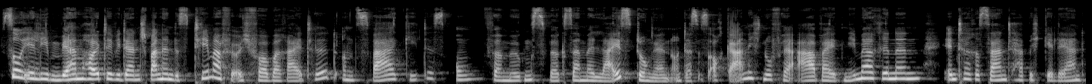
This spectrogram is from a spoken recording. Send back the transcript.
So, ihr Lieben, wir haben heute wieder ein spannendes Thema für euch vorbereitet. Und zwar geht es um vermögenswirksame Leistungen. Und das ist auch gar nicht nur für Arbeitnehmerinnen interessant, habe ich gelernt,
